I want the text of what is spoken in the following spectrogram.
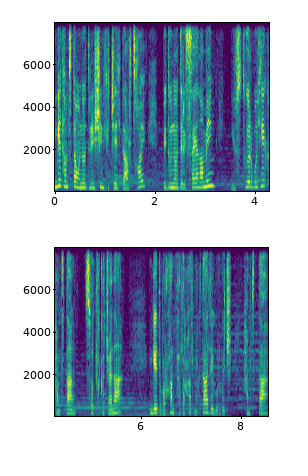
Ингээд хамтдаа өнөөдрийн шинэ хичээлдээ орцгоё. Бид өнөөдөр Исая номын 9 дугаар бүлгийг хамтдаа судлах гэж байна. Ингээд бурхан талархал магтаалыг өргөж хамтдаа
